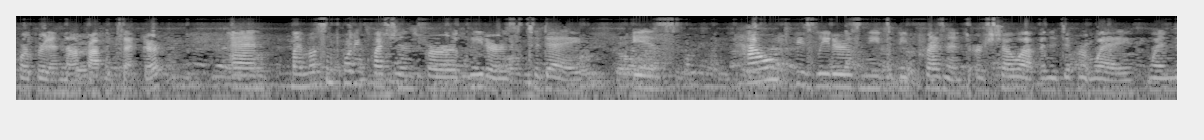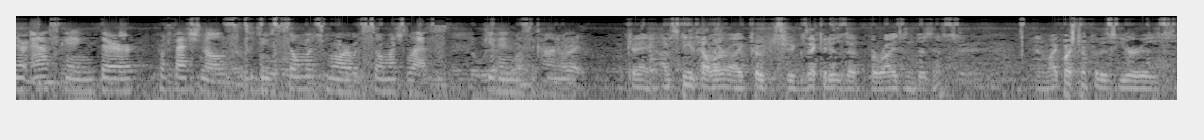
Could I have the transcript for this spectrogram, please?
corporate and nonprofit sector. And my most important questions for leaders today is how do these leaders need to be present or show up in a different way when they're asking their professionals to do so much more with so much less, given this economy? Okay, I'm Steve Heller. I coach executives at Verizon Business. And my question for this year is,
